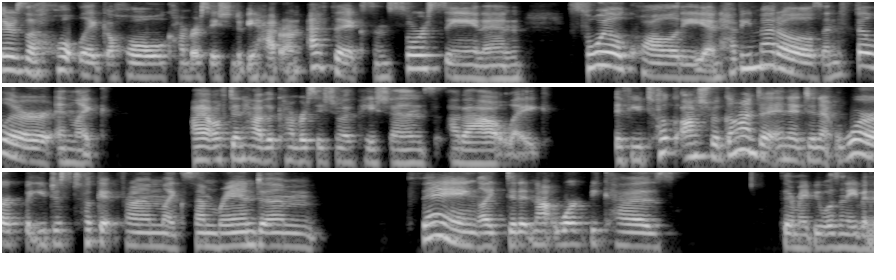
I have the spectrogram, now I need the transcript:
there's a whole like a whole conversation to be had around ethics and sourcing and soil quality and heavy metals and filler. And like I often have the conversation with patients about like if you took ashwagandha and it didn't work but you just took it from like some random thing like did it not work because there maybe wasn't even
